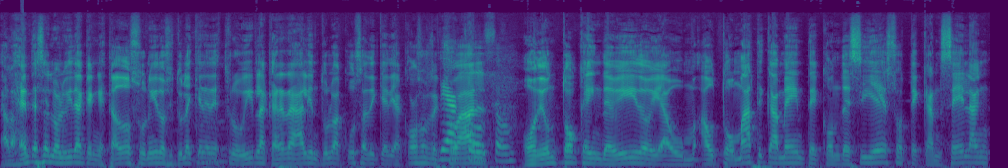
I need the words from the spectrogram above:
A la gente se le olvida que en Estados Unidos, si tú le quieres destruir la carrera a alguien, tú lo acusas de que de acoso De sexual acoso. o de un toque indebido y au- automáticamente con decir eso te cancelan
